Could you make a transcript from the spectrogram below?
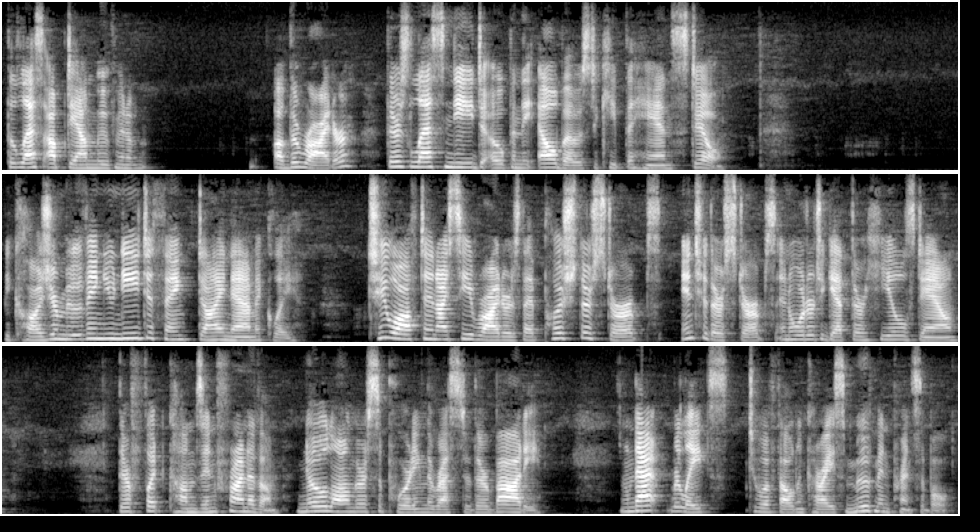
The less up-down movement of, of the rider, there's less need to open the elbows to keep the hand still. Because you're moving, you need to think dynamically. Too often I see riders that push their stirrups into their stirrups in order to get their heels down their foot comes in front of them, no longer supporting the rest of their body. And that relates to a Feldenkrais movement principle.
